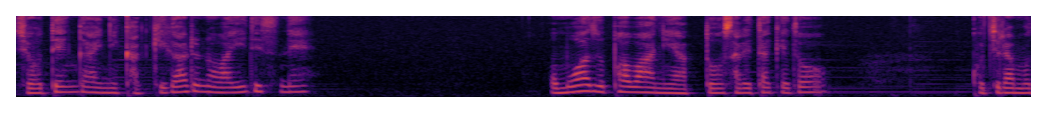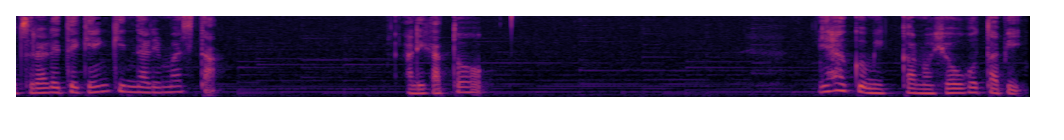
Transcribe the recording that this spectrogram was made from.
商店街に活気があるのはいいですね。思わずパワーに圧倒されたけどこちらもつられて元気になりました。ありがとう。2泊3日の兵庫旅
